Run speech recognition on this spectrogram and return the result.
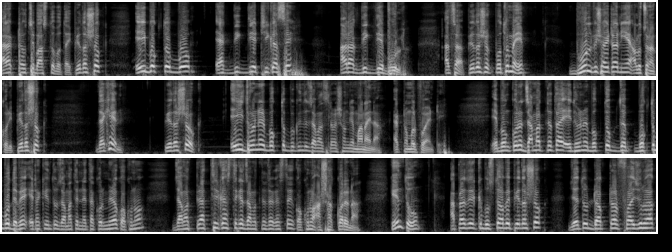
আর একটা হচ্ছে বাস্তবতায়। প্রিয় দর্শক, এই বক্তব্য এক দিক দিয়ে ঠিক আছে আর এক দিক দিয়ে ভুল। আচ্ছা প্রিয় দর্শক, প্রথমে ভুল বিষয়টা নিয়ে আলোচনা করি। প্রিয় দর্শক, দেখেন, প্রিয় দর্শক, এই ধরনের বক্তব্য কিন্তু জামাত ইসলামের সঙ্গে মানায় না, এক নম্বর পয়েন্টে। এবং কোনো জামাত নেতা এই ধরনের বক্তব্য বক্তব্য দেবে, এটা কিন্তু জামাতের নেতাকর্মীরা কখনো, জামাত প্রার্থীর কাছ থেকে, জামাত নেতার কাছ থেকে কখনো আশা করে না। কিন্তু আপনাদেরকে বুঝতে হবে, প্রিয় দর্শক, যেহেতু ডক্টর ফয়জুল হক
